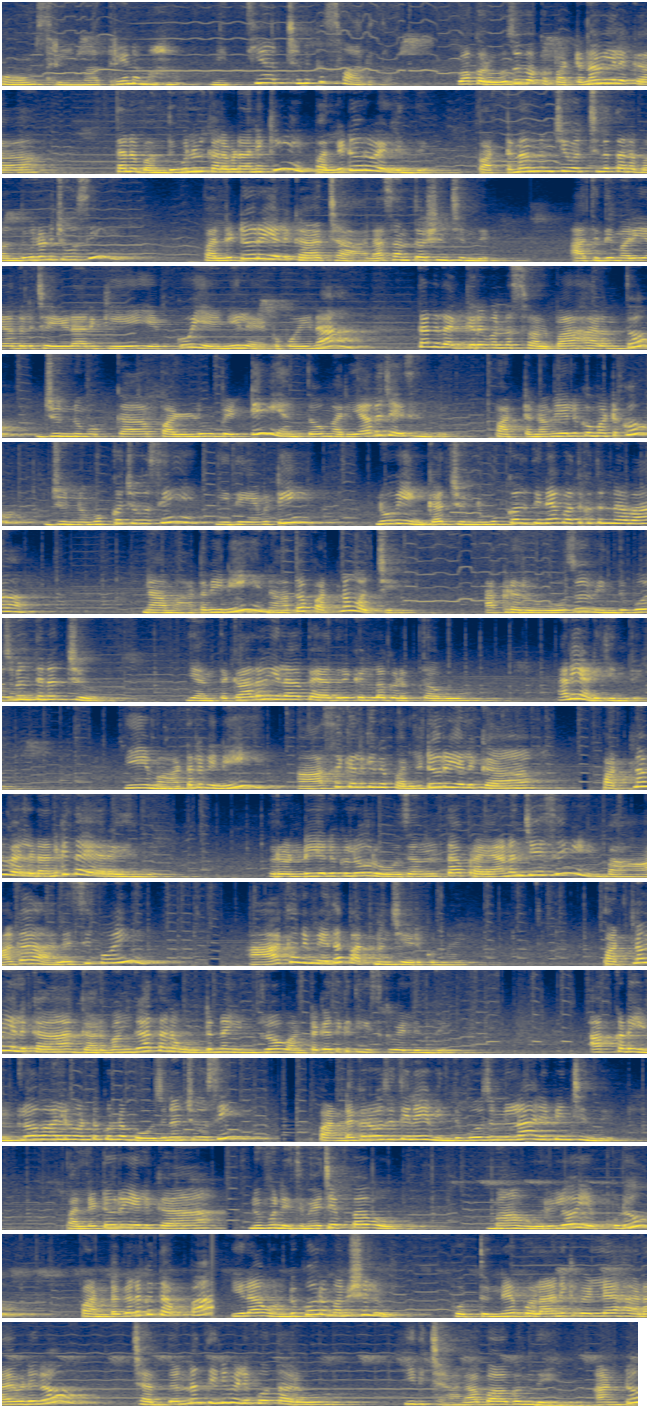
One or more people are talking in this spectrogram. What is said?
ఓం శ్రీమాత్రే నమ. నిత్యార్చనకు స్వాగతం. ఒకరోజు ఒక పట్టణం వెలుక తన బంధువులను కలవడానికి పల్లెటూరు వెళ్ళింది. పట్టణం నుంచి వచ్చిన తన బంధువులను చూసి పల్లెటూరు ఎలుక చాలా సంతోషించింది. అతిథి మర్యాదలు చేయడానికి ఎక్కువ ఏమీ లేకపోయినా తన దగ్గర ఉన్న స్వల్పాహారంతో జున్ను ముక్క పళ్ళు పెట్టి ఎంతో మర్యాద చేసింది. పట్టణం ఎలుక మటుకు జున్ను ముక్క చూసి ఇదేమిటి? నువ్వు ఇంకా జున్ను ముక్కలు తినే బతుకుతున్నావా? నా మాట విని నాతో పట్నం వచ్చి. అక్కడ రోజు విందు భోజనం తినచ్చు. ఎంతకాలం ఇలా పేదరికంలో గడుపుతావు? అని అడిగింది. ఈ మాటలు విని ఆశ కలిగిన పల్లెటూరు ఎలుక పట్నం వెళ్ళడానికి తయారైంది. రెండు ఎలుకలు రోజంతా ప్రయాణం చేసి బాగా అలసిపోయి ఆకలి మీద పట్నం చేరుకున్నాయి. పట్నం ఎలుక గర్వంగా తన ఉంటున్న ఇంట్లో వంటగదికి తీసుకువెళ్ళింది. అక్కడ ఇంట్లో వాళ్ళు వండుకున్న భోజనం చూసి పండగ రోజు తినే విందు భోజనంలా అనిపించింది. పల్లెటూరు ఎలుక నువ్వు నిజమే చెప్పావు. మా ఊరిలో ఎప్పుడూ పండగలకు తప్ప ఇలా వండుకోరు మనుషులు. పొద్దున్నే పొలానికి వెళ్ళే హడావిడిలో చద్దన్నం తిని వెళ్ళిపోతారు. ఇది చాలా బాగుంది అంటూ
